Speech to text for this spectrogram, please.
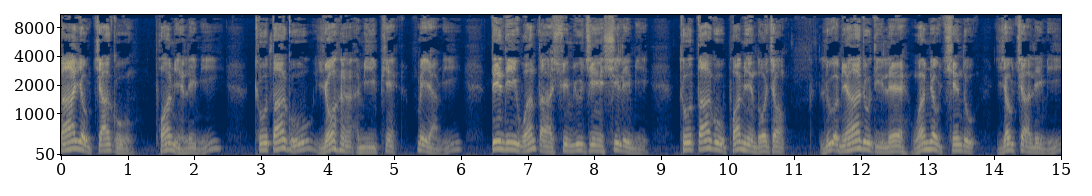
သားယောက်ျားကို ဘွားမြင်လိမ့်မည်။ ထိုသားကို ယောဟန်အမည်ဖြင့် မှည့်ရမည်။သင်သည် ဝမ်းသာရွှင်မြူးခြင်းရှိလိမ့်မည်။ထိုသားကို ဘွားမြင်သောကြောင့် လူအများတို့သည်လည်း ဝမ်းမြောက်ခြင်းသို့ ရောက်ကြလိမ့်မည်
